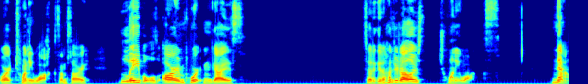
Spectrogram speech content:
Or 20 walks, I'm sorry. Labels are important, guys. So to get $100, 20 walks. Now,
